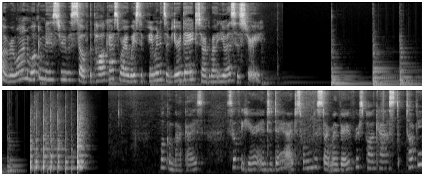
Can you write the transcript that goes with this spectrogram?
Hello, everyone. Welcome to History with Soph, the podcast where I waste a few minutes of your day to talk about U.S. history. Welcome back, guys. Sophie here, and today I just wanted to start my very first podcast talking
